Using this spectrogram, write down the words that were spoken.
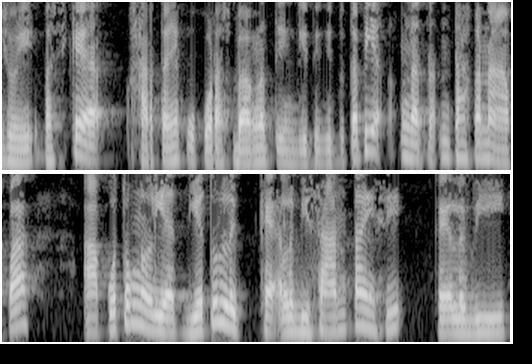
Johnny pasti kayak hartanya kukuras banget yang gitu-gitu tapi nggak entah kenapa aku tuh ngelihat dia tuh le- kayak lebih santai sih kayak lebih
